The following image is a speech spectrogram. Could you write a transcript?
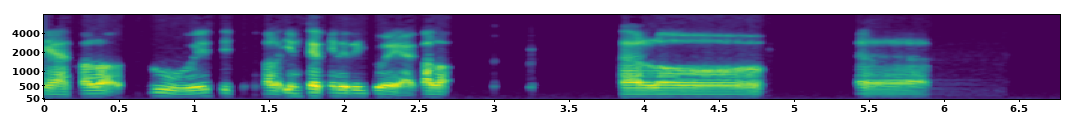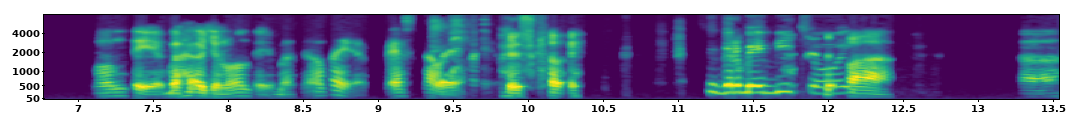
Ya, kalau gue sih, kalau insightnya dari gue ya, kalau kalau eh, lonte ya, bahasa aja lonte, bahasa apa ya? Peskal ya, peskal ya. Sugar baby, coy. Wah, ah,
